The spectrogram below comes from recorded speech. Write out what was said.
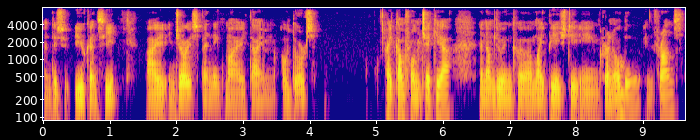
and as you can see, I enjoy spending my time outdoors. I come from Czechia and I'm doing uh, my PhD in Grenoble in France,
